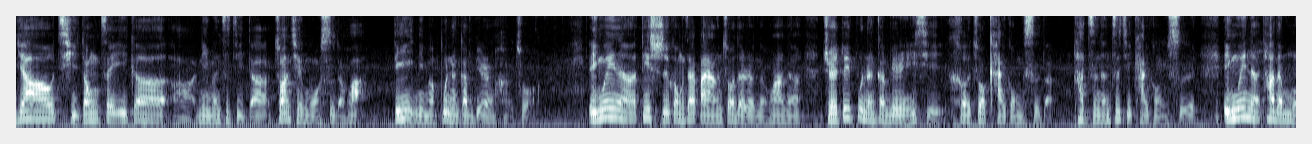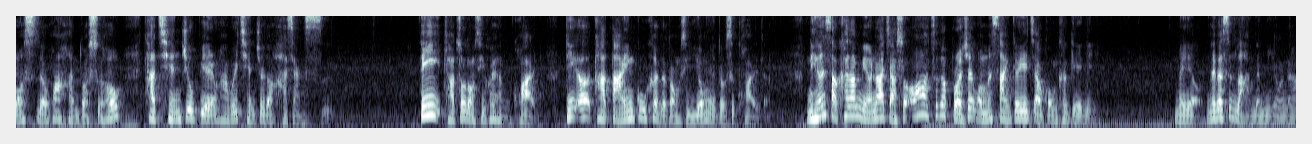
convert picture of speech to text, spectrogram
要启动这一个呃，你们自己的赚钱模式的话，第一，你们不能跟别人合作，因为呢，第十宫在白羊座的人的话呢，绝对不能跟别人一起合作开公司的，他只能自己开公司，因为呢，他的模式的话，很多时候他迁就别人，还会迁就到他想死。第一，他做东西会很快；第二，他答应顾客的东西永远都是快的。你很少看到米欧娜讲说，哦，这个 project 我们三个月交功课给你，没有，那个是懒的米欧娜。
